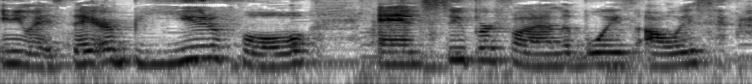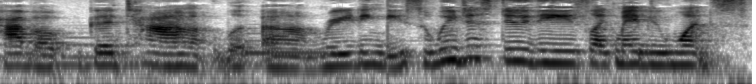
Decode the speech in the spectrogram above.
anyways, they are beautiful and super fun. The boys always have a good time um, reading these. So we just do these like maybe once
